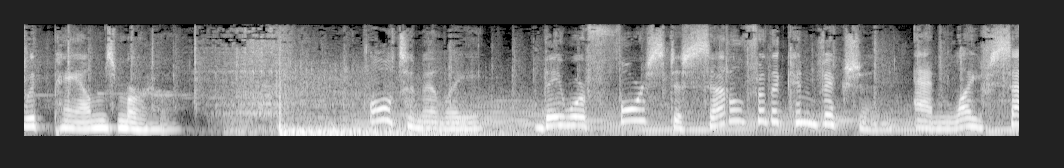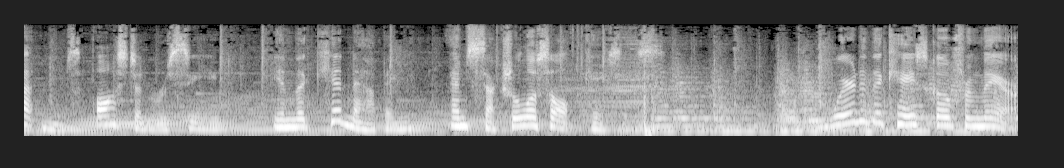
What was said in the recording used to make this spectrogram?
with Pam's murder. Ultimately, they were forced to settle for the conviction and life sentence Austin received in the kidnapping and sexual assault cases. Where did the case go from there?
